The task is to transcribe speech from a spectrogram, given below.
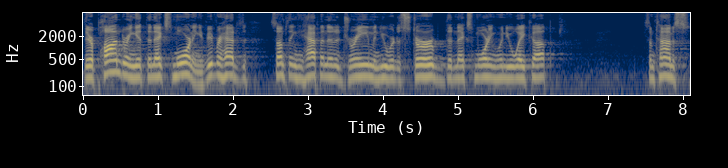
they're pondering it the next morning. Have you ever had something happen in a dream and you were disturbed the next morning when you wake up? Sometimes,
